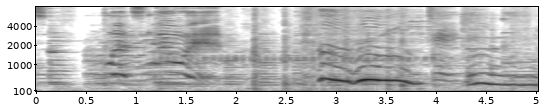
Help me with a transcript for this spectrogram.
Tens? Let's do it! 10, 20,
